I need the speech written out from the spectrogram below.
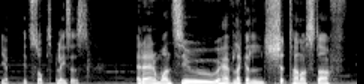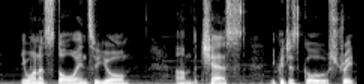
yep, it swaps places. And then once you have like a shit ton of stuff you want to store into your um, the chest, you could just go straight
